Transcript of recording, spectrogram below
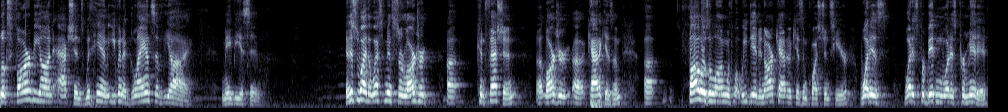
looks far beyond actions. With him, even a glance of the eye may be a sin. And this is why the Westminster Larger uh, Confession, uh, Larger uh, Catechism, uh, follows along with what we did in our catechism questions here. What is, what is forbidden, what is permitted.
